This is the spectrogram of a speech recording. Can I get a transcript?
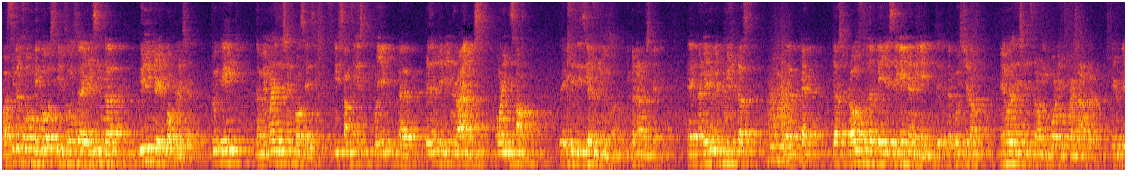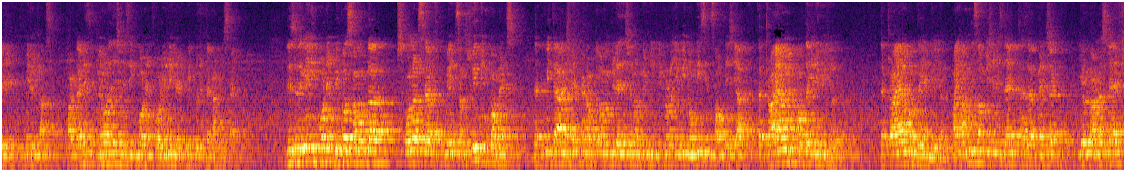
Versical form because it is also addressing the illiterate population to aid the memorization process. If something is project, uh, presented in rhymes or in song, it is easier to remember. You can understand. an educated middle class uh, can just browse through the pages again and again. The, the question of memorization is not important for an educated middle class but that is memorization is important for illiterate people in the countryside. This is again important because some of the scholars have made some sweeping comments that with the advent and optimum utilization of building technology we notice in South Asia the triumph of the individual. The triumph of the individual. My humble submission is that as I mentioned, you have to understand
